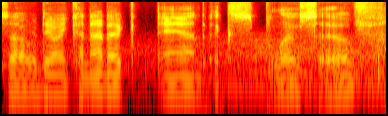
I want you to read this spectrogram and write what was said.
So we're doing kinetic and explosive.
